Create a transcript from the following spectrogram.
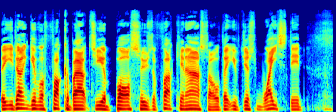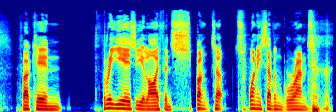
that you don't give a fuck about to your boss, who's a fucking asshole, that you've just wasted fucking three years of your life and spunked up 27 grand.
